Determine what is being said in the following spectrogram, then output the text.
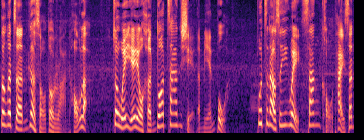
弄得整个手都染红了，周围也有很多沾血的棉布啊。不知道是因为伤口太深，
